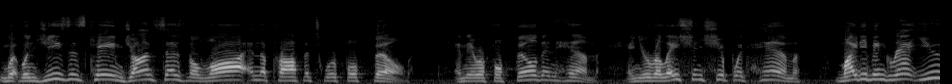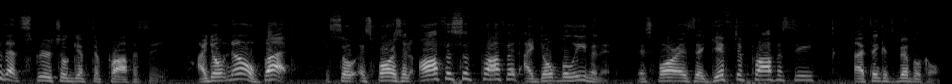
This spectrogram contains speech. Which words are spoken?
When, Jesus came, John says the law and the prophets were fulfilled, and they were fulfilled in him. And your relationship with him might even grant you that spiritual gift of prophecy. I don't know, but so as far as an office of prophet, I don't believe in it. As far as a gift of prophecy, I think it's biblical.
